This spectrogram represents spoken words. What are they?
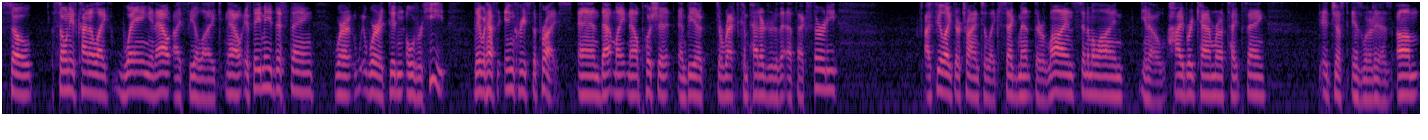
So Sony's kind of like weighing it out, I feel like. Now, if they made this thing where where it didn't overheat, they would have to increase the price, and that might now push it and be a direct competitor to the FX30. I feel like they're trying to like segment their lines, cinema line, you know, hybrid camera type thing. It just is what it is. Um,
